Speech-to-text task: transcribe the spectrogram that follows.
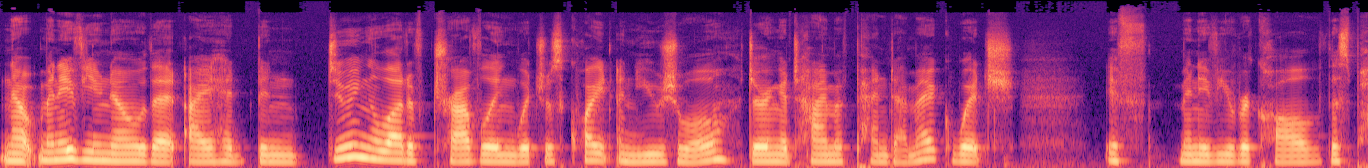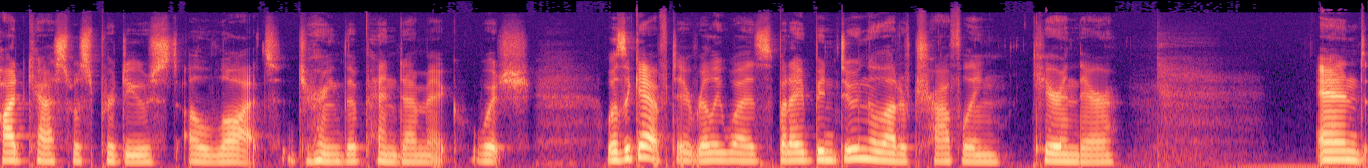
Now, many of you know that I had been doing a lot of traveling, which was quite unusual during a time of pandemic, which, if Many of you recall this podcast was produced a lot during the pandemic, which was a gift. It really was. But I'd been doing a lot of traveling here and there. And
